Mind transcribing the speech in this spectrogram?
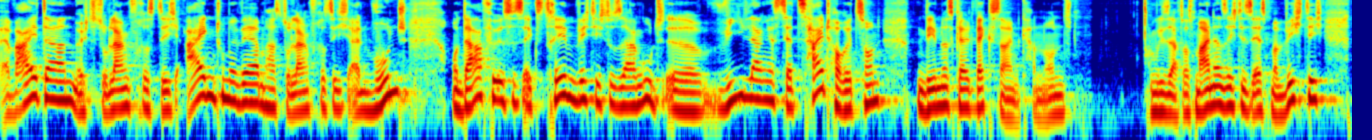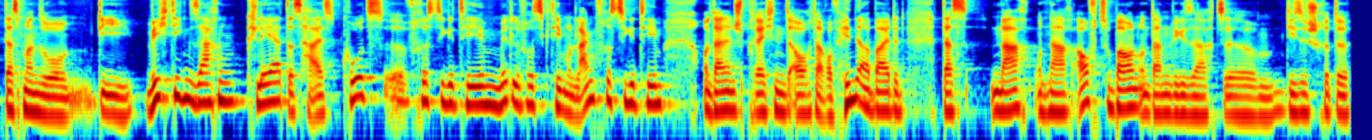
erweitern? Möchtest du langfristig Eigentum erwerben? Hast du langfristig einen Wunsch? Und dafür ist es extrem wichtig zu sagen, gut, äh, wie lang ist der Zeithorizont, in dem das Geld weg sein kann? Und wie gesagt, aus meiner Sicht ist erstmal wichtig, dass man so die wichtigen Sachen klärt, das heißt kurzfristige Themen, mittelfristige Themen und langfristige Themen und dann entsprechend auch darauf hinarbeitet, das nach und nach aufzubauen und dann, wie gesagt, ähm, diese Schritte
